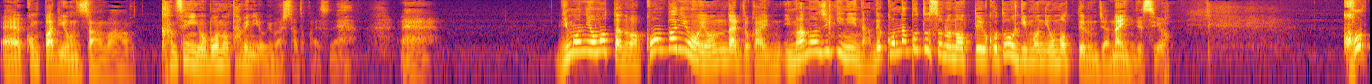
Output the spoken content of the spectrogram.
えー、コンパニオンさんは感染予防のために呼びましたとかですね。えー、疑問に思ったのは、コンパニオンを呼んだりとか、今の時期になんでこんなことするのっていうことを疑問に思ってるんじゃないんですよ。コン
